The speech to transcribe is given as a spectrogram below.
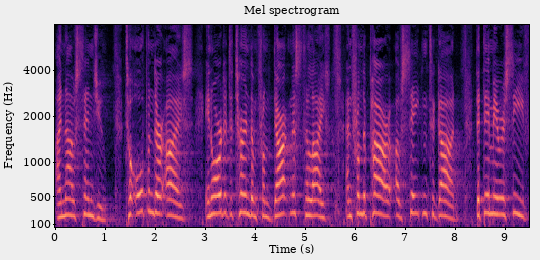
I now send you, to open their eyes in order to turn them from darkness to light and from the power of Satan to God, that they may receive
